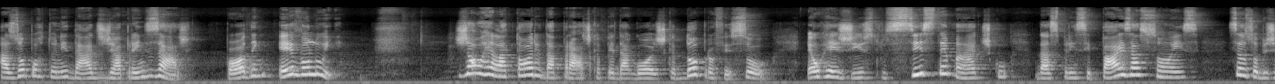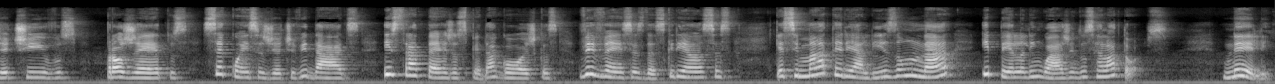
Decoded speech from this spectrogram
às oportunidades de aprendizagem. Podem evoluir. Já o relatório da prática pedagógica do professor é o registro sistemático das principais ações, seus objetivos, projetos, sequências de atividades, estratégias pedagógicas, vivências das crianças que se materializam na e pela linguagem dos relatórios. Nele,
